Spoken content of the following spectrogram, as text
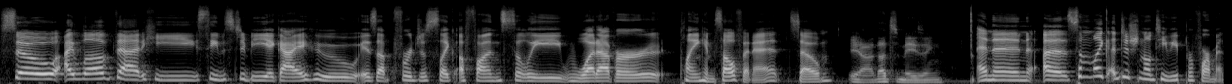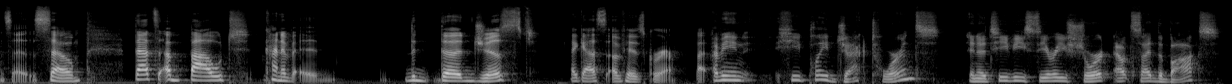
so I love that he seems to be a guy who is up for just like a fun, silly whatever, playing himself in it. So Yeah, that's amazing. and then uh, some like additional TV performances. So that's about kind of uh, the the gist, I guess, of his career. But I mean, he played Jack Torrance in a TV series short outside the box.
